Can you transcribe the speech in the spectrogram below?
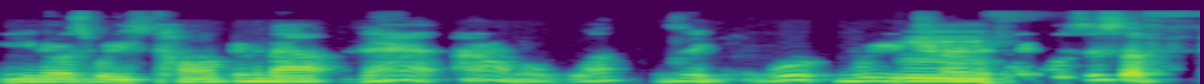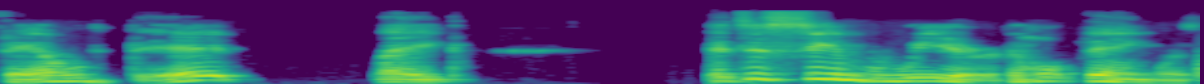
He knows what he's talking about. That I don't know what like what were you trying to Mm. like, was this a failed bit? Like it just seemed weird. The whole thing was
